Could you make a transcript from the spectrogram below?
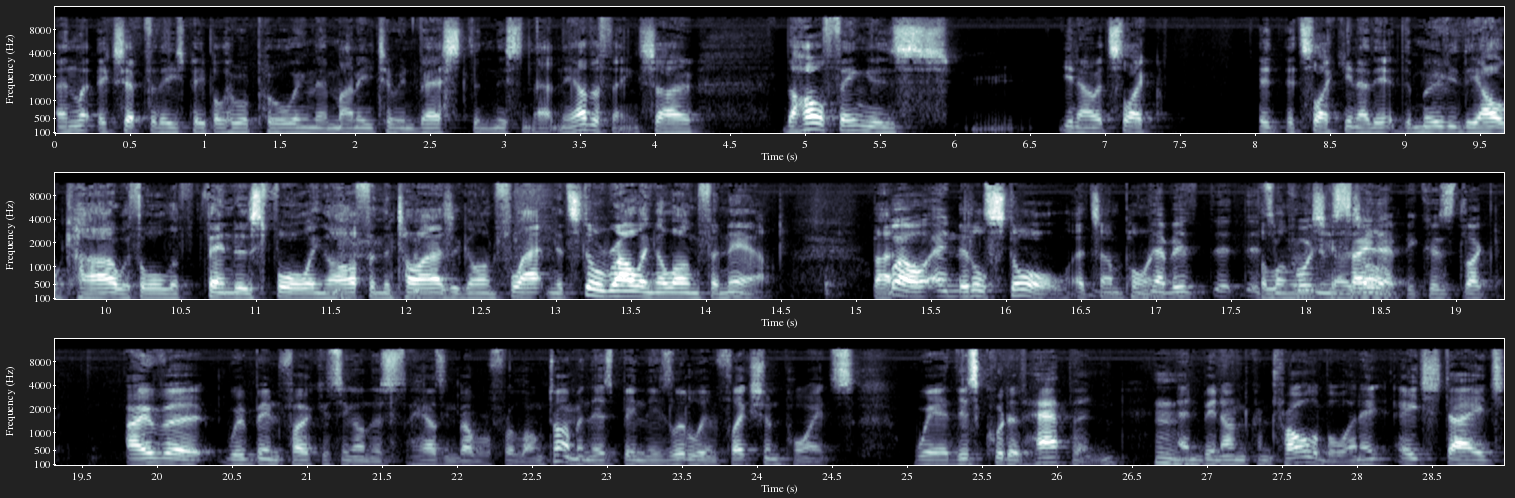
and except for these people who are pooling their money to invest in this and that and the other thing. So the whole thing is, you know, it's like it, it's like you know the, the movie The Old Car with all the fenders falling off and the tires are gone flat, and it's still rolling along for now. But Well, and- it'll stall at some point. No, but it, it- it's important you say on. that because, like, over we've been focusing on this housing bubble for a long time, and there's been these little inflection points where this could have happened Hmm. and been uncontrollable. And at each stage,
